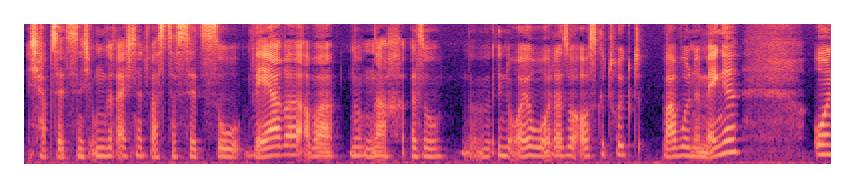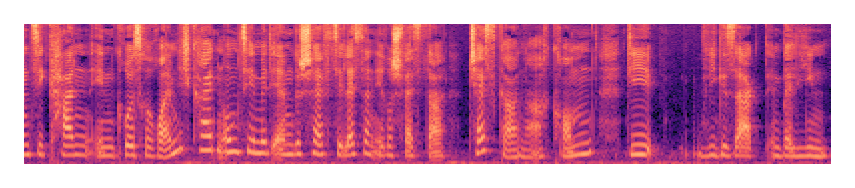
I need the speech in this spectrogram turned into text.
Ich habe es jetzt nicht umgerechnet, was das jetzt so wäre, aber nach, also in Euro oder so ausgedrückt, war wohl eine Menge. Und sie kann in größere Räumlichkeiten umziehen mit ihrem Geschäft. Sie lässt dann ihre Schwester Cesca nachkommen, die, wie gesagt, in Berlin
